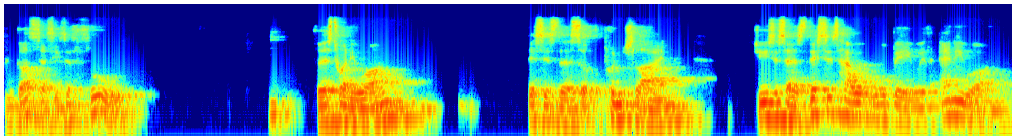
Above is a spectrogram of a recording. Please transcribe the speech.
And God says he's a fool. Verse 21, this is the sort of punchline. Jesus says, This is how it will be with anyone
